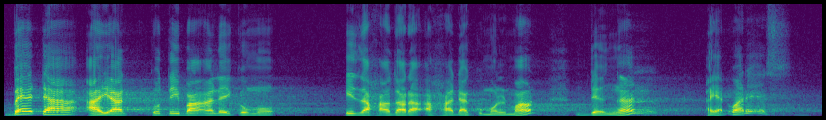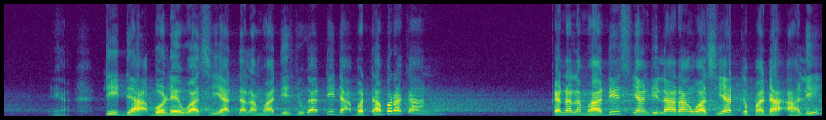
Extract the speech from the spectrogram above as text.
beda ayat kutiba alaikum idza hadara ahadakumul maut dengan ayat waris. Ya. Tidak boleh wasiat dalam hadis juga tidak bertabrakan. Karena dalam hadis yang dilarang wasiat kepada ahli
